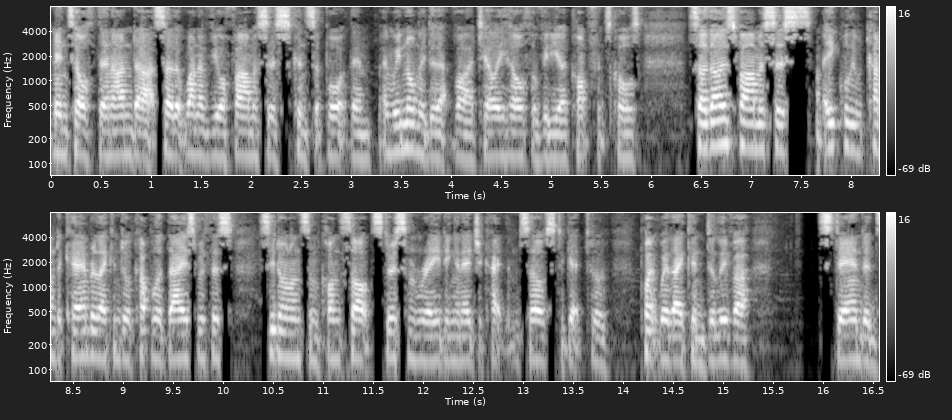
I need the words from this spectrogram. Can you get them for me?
Men's Health Down Under so that one of your pharmacists can support them. And we normally do that via telehealth or video conference calls. So those pharmacists equally would come to Canberra. They can do a couple of days with us, sit on on some consults, do some reading, and educate themselves to get to a point where they can deliver standards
